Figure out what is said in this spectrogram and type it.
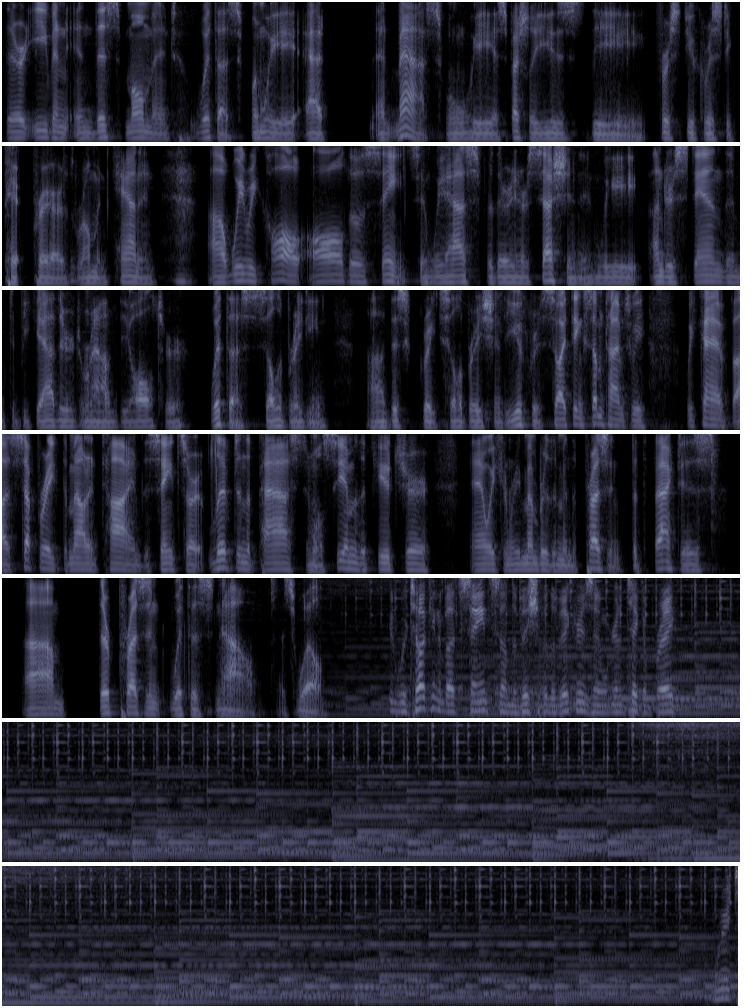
they're even in this moment with us when we at at mass when we especially use the first eucharistic prayer the roman canon uh, we recall all those saints and we ask for their intercession and we understand them to be gathered around the altar with us celebrating uh, this great celebration of the eucharist so i think sometimes we we kind of uh, separate them out in time the saints are lived in the past and we'll see them in the future and we can remember them in the present but the fact is um, they're present with us now as well. We're talking about saints on the Bishop of the Vicars, and we're going to take a break.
